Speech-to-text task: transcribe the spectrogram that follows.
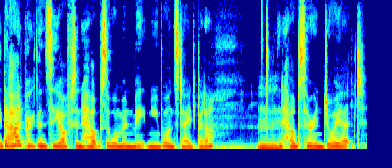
the hard pregnancy often helps a woman meet newborn stage better. Mm. It helps her enjoy it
